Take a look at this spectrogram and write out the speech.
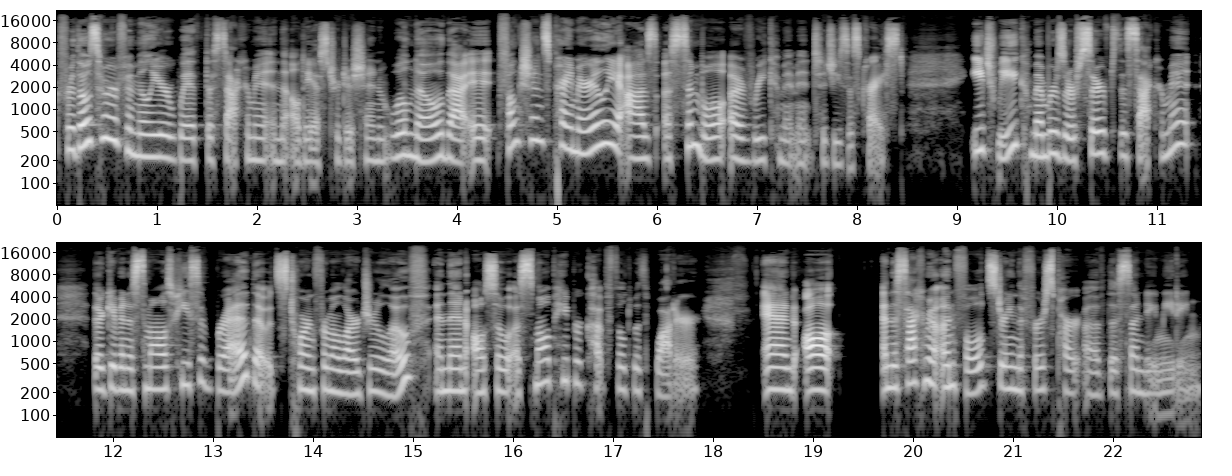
For those who are familiar with the sacrament in the LDS tradition, will know that it functions primarily as a symbol of recommitment to Jesus Christ. Each week, members are served the sacrament. They're given a small piece of bread that's torn from a larger loaf, and then also a small paper cup filled with water. And all and the sacrament unfolds during the first part of the Sunday meeting.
